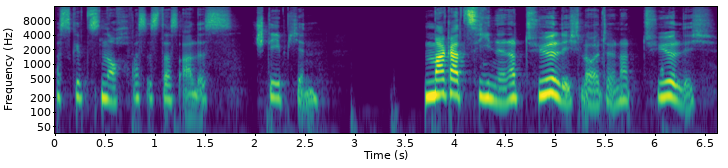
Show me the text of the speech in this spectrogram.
Was gibt's noch? Was ist das alles? Stäbchen. Magazine, natürlich, Leute, natürlich.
